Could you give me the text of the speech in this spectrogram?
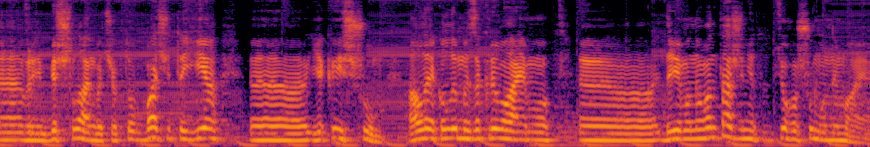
е, без шлангочок, то бачите, є е, якийсь шум. Але коли ми закриваємо, е, даємо навантаження, то цього шуму немає.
